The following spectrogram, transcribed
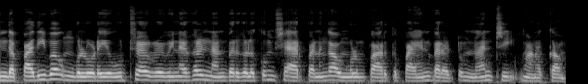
இந்த பதிவை உங்களுடைய உற்ற உறவினர்கள் நண்பர்களுக்கும் ஷேர் பண்ணுங்கள் அவங்களும் பார்த்து பயன்பெறட்டும். நன்றி வணக்கம்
